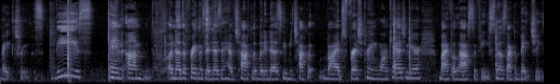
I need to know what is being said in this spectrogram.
baked treats. These and um another fragrance that doesn't have chocolate, but it does give me chocolate vibes. Fresh Cream Warm Cashmere by Philosophy. Smells like a baked treat.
